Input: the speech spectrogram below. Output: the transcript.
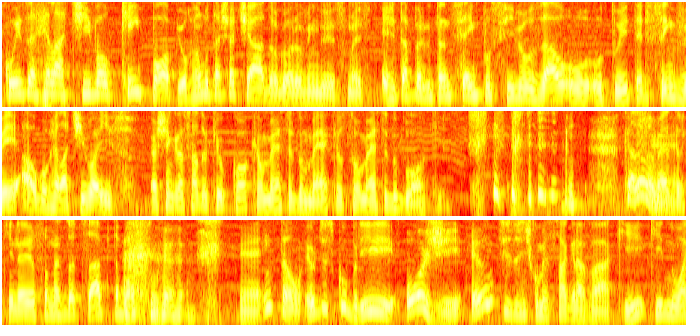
coisa relativa ao K-pop. O Rambo tá chateado agora ouvindo isso, mas ele tá perguntando se é impossível usar o, o Twitter sem ver algo relativo a isso. Eu achei engraçado que o Cock é o mestre do Mac, eu sou o mestre do Block. Cada um é mestre aqui, né? Eu sou mestre do WhatsApp, tá bom? é, então, eu descobri hoje, antes da gente começar a gravar aqui, que no,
